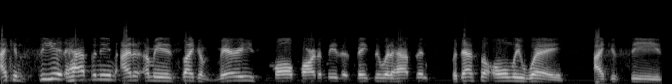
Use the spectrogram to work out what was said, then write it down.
I can see it happening. I, I mean, it's like a very small part of me that thinks it would happen, but that's the only way I could see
